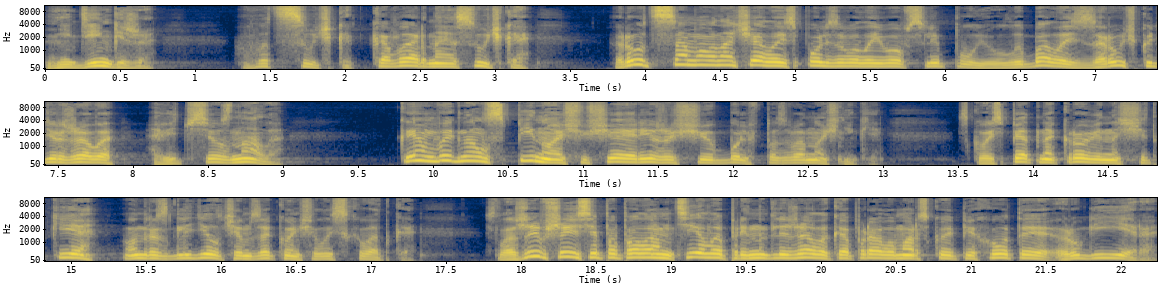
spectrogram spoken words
Не деньги же? Вот сучка, коварная сучка. Рут с самого начала использовала его вслепую, улыбалась, за ручку держала, а ведь все знала. Кэм выгнал спину, ощущая режущую боль в позвоночнике. Сквозь пятна крови на щитке он разглядел, чем закончилась схватка. Сложившееся пополам тело принадлежало капралу морской пехоты Ругиера.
